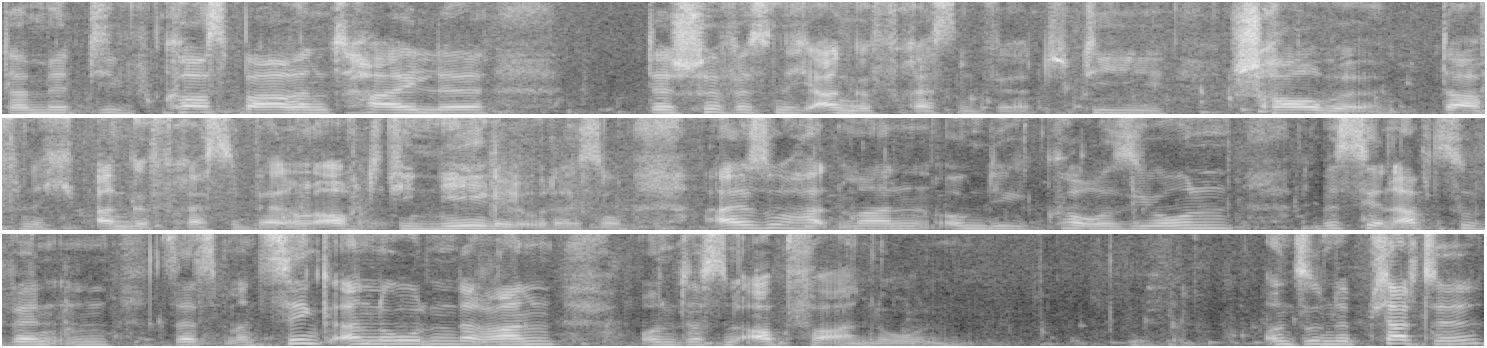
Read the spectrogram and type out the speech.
damit die kostbaren Teile des Schiffes nicht angefressen wird. Die Schraube darf nicht angefressen werden und auch die Nägel oder so. Also hat man, um die Korrosion ein bisschen abzuwenden, setzt man Zinkanoden daran und das sind Opferanoden. Und so eine Platte,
